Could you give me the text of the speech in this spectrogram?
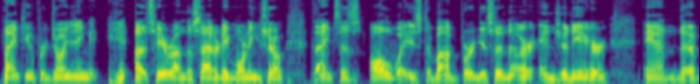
Thank you for joining us here on the Saturday morning show. Thanks as always to Bob Ferguson, our engineer. And uh,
